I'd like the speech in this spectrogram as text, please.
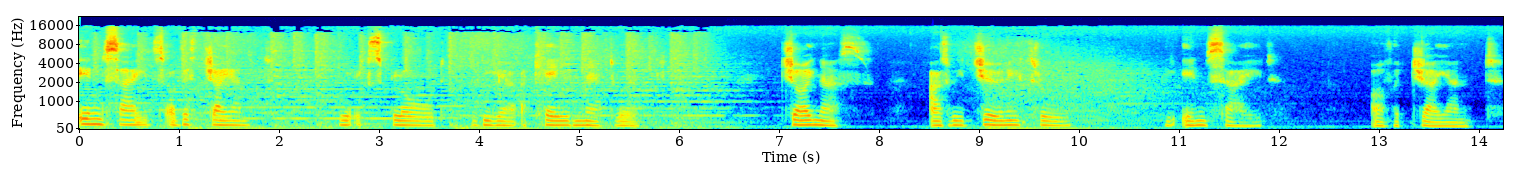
Insides of this giant were explored via a cave network. Join us as we journey through the inside of a giant.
